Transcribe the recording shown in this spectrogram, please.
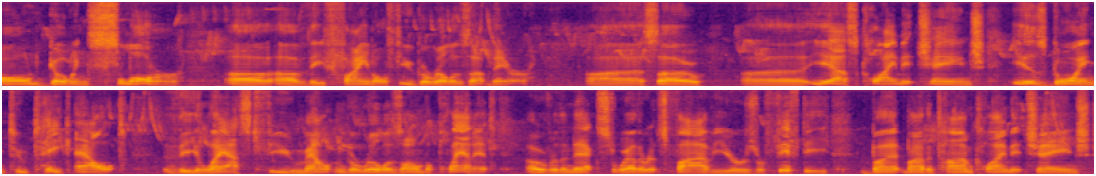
ongoing slaughter uh, of the final few gorillas up there. Uh, so, uh, yes, climate change is going to take out the last few mountain gorillas on the planet over the next, whether it's five years or 50, but by the time climate change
